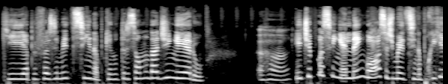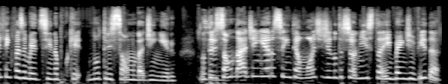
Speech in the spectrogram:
que é pra fazer medicina, porque nutrição não dá dinheiro. Aham. E tipo assim, ele nem gosta de medicina. Por que, que ele tem que fazer medicina? Porque nutrição não dá dinheiro. Nutrição dá dinheiro sim, tem um monte de nutricionista aí bem de vida.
